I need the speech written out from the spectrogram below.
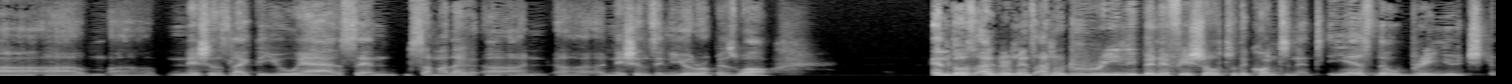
Uh, um, uh, nations like the US and some other uh, uh, uh, nations in Europe as well. And those agreements are not really beneficial to the continent. Yes, they'll bring you ch-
